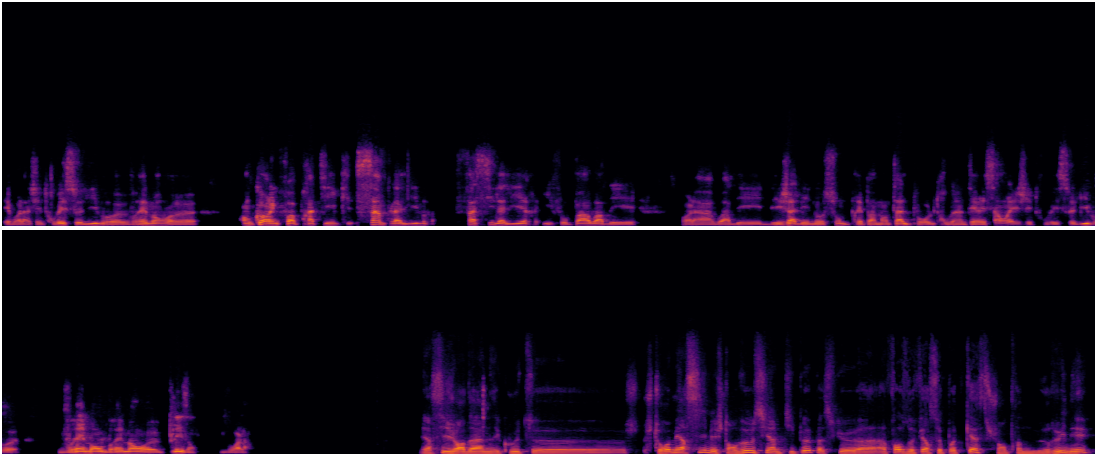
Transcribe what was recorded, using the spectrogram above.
Et voilà, j'ai trouvé ce livre vraiment, encore une fois, pratique, simple à lire, facile à lire. Il ne faut pas avoir des, voilà, avoir déjà des notions de prépa mentale pour le trouver intéressant. Et j'ai trouvé ce livre vraiment, vraiment euh, plaisant. Voilà. Merci Jordan. Écoute, euh, je te remercie, mais je t'en veux aussi un petit peu parce que à force de faire ce podcast, je suis en train de me ruiner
